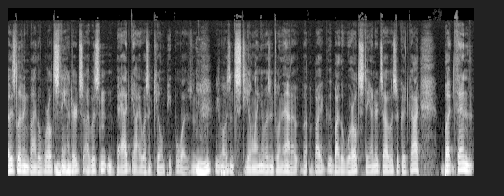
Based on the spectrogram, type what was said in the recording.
I was living by the world mm-hmm. standards. I wasn't a bad guy. I wasn't killing people. I wasn't mm-hmm. I wasn't stealing. I wasn't doing that. I, by by the world standards, I was a good guy. But then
